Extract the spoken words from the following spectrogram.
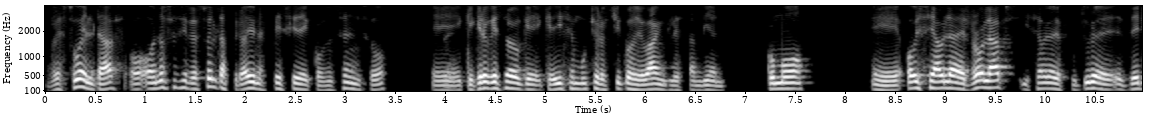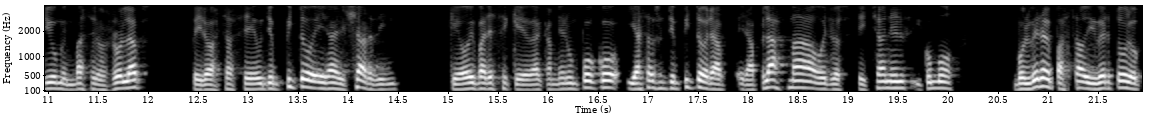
resueltas, o, no sé si resueltas, pero hay una especie de consenso, que creo que es algo que, dicen mucho los chicos de Bankless también, como eh, hoy se habla de rollups y se habla del futuro de Ethereum en base a los rollups, pero hasta hace un tiempito era el sharding, que hoy parece que va a cambiar un poco, y hasta hace un tiempito era, era Plasma o eran los state channels, y cómo volver al pasado y ver todo lo,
